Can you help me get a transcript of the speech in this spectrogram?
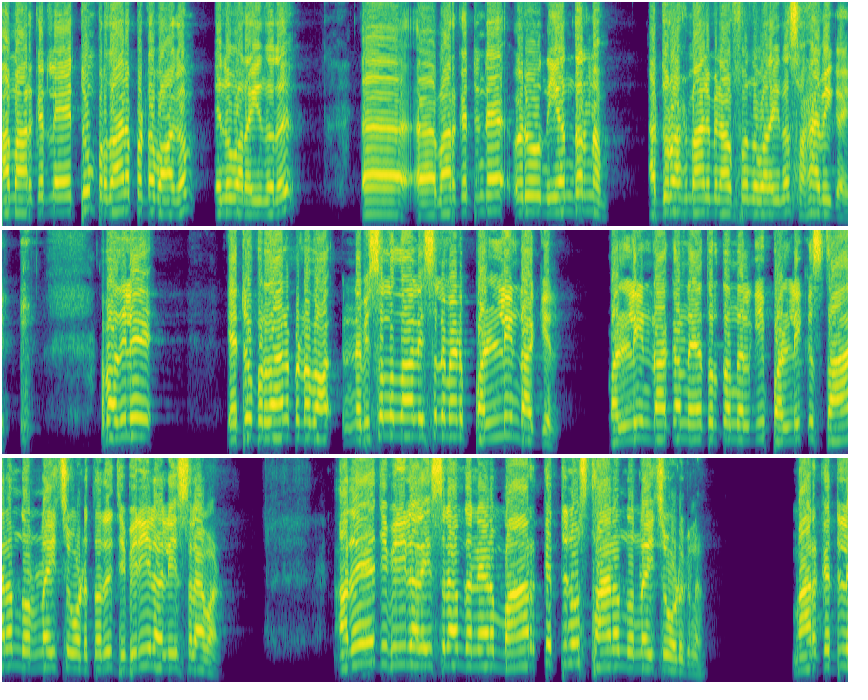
ആ മാർക്കറ്റിലെ ഏറ്റവും പ്രധാനപ്പെട്ട ഭാഗം എന്ന് പറയുന്നത് മാർക്കറ്റിന്റെ ഒരു നിയന്ത്രണം അബ്ദുറഹ്മാൻ ബിൻ ഔഫ് എന്ന് പറയുന്ന സഹാബിക്കായിരുന്നു അപ്പൊ അതിലെ ഏറ്റവും പ്രധാനപ്പെട്ട നബിസല്ലാ നബി സല്ലാ അലൈഹി സ്വലമാണ് പള്ളി ഉണ്ടാക്കിയത്. പള്ളി ഉണ്ടാക്കാൻ നേതൃത്വം നൽകി പള്ളിക്ക് സ്ഥാനം നിർണയിച്ചു കൊടുത്തത് ജിബിരിൽ അലി ഇസ്ലാമാണ് അതേ ജിബിരിൽ അലി ഇസ്ലാം തന്നെയാണ് മാർക്കറ്റിനും സ്ഥാനം നിർണയിച്ചു കൊടുക്കുന്നത്. മാർക്കറ്റിൽ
